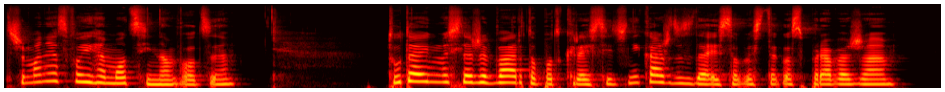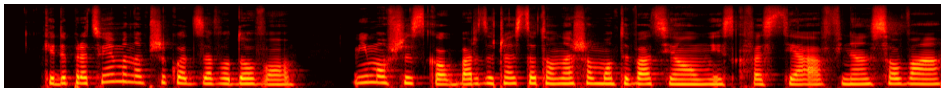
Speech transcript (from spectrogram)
trzymania swoich emocji na wodzy. Tutaj myślę, że warto podkreślić, nie każdy zdaje sobie z tego sprawę, że kiedy pracujemy na przykład zawodowo, mimo wszystko bardzo często tą naszą motywacją jest kwestia finansowa.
